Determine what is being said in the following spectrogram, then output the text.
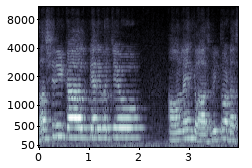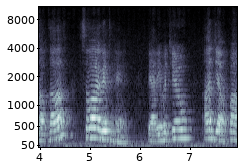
ਸਤਿ ਸ਼੍ਰੀ ਅਕਾਲ ਪਿਆਰੇ ਬੱਚਿਓ। ਆਨਲਾਈਨ ਕਲਾਸ ਵਿੱਚ ਤੁਹਾਡਾ ਸਭ ਦਾ ਸਵਾਗਤ ਹੈ। ਪਿਆਰੇ ਬੱਚਿਓ, ਅੱਜ ਆਪਾਂ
